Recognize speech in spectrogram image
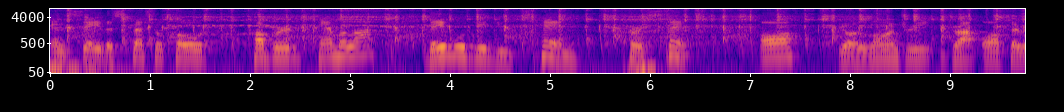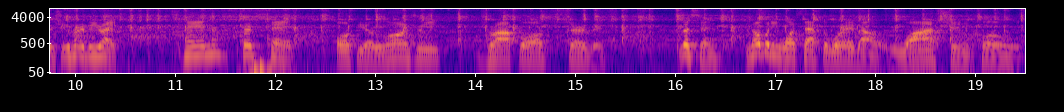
and say the special code Hubbard Hammerlock, they will give you 10% off your laundry drop off service. You heard me right. 10% off your laundry drop off service. Listen, nobody wants to have to worry about washing clothes,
